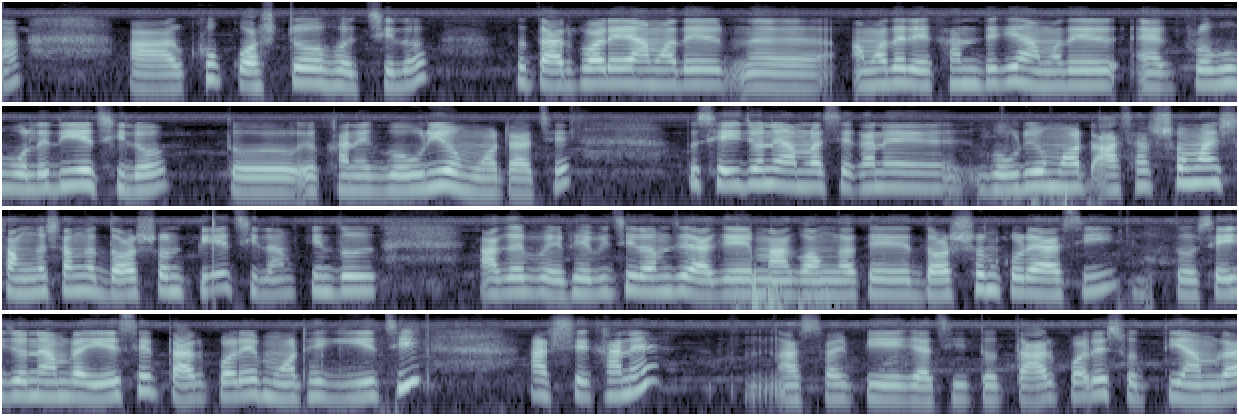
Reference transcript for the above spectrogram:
না। আর খুব কষ্ট হচ্ছিল। তো তারপরে আমাদের আমাদের এখান থেকে আমাদের এক প্রভু বলে দিয়েছিল, তো এখানে গৌরীয় মঠ আছে। তো সেই জন্য আমরা সেখানে গৌরীয় মঠ আসার সময় সঙ্গে সঙ্গে দর্শন পেয়েছিলাম। কিন্তু আগে ভেবেছিলাম যে আগে মা গঙ্গাকে দর্শন করে আসি। তো সেই জন্য আমরা এসে তারপরে মঠে গিয়েছি। আর সেখানে আশ্রয় পেয়ে গেছি। তো তারপরে সত্যি আমরা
